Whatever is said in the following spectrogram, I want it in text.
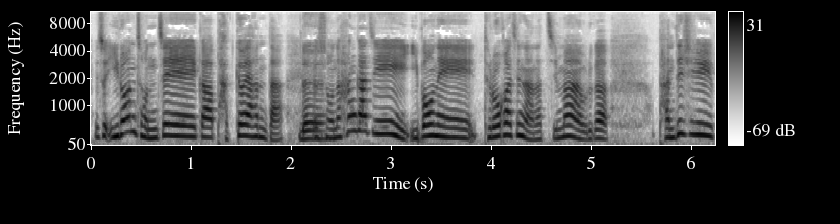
그래서 이런 전제가 바뀌어야 한다. 네. 그래서 저는 한 가지 이번에 들어가진 않았지만 우리가 반드시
